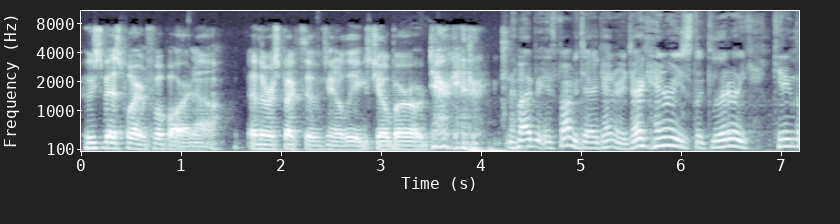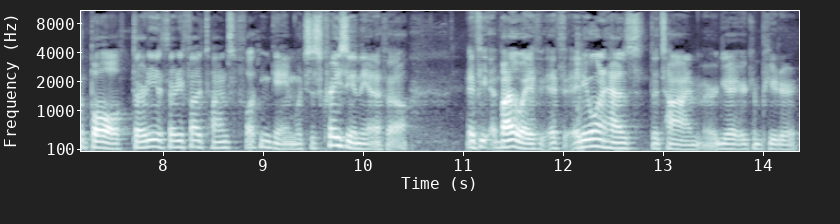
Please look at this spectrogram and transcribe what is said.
Who's the best player in football right now in the respective you know leagues? Joe Burrow or Derrick Henry? It might be. It's probably Derrick Henry. Derrick Henry is like literally getting the ball 30 to 35 times a fucking game, which is crazy in the NFL. If you, by the way, if, if anyone has the time or get your computer,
